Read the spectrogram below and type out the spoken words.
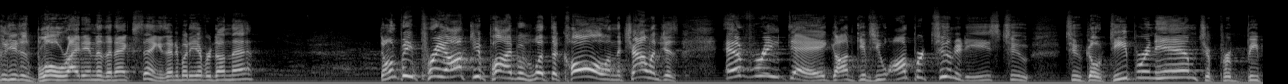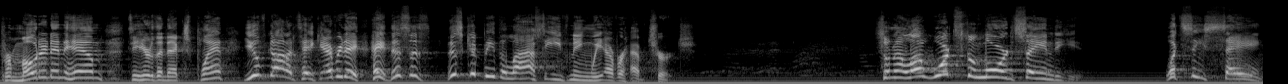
You just blow right into the next thing. Has anybody ever done that? Don't be preoccupied with what the call and the challenge is. Every day, God gives you opportunities to, to go deeper in Him, to pr- be promoted in Him, to hear the next plan. You've got to take every day. Hey, this is this could be the last evening we ever have church. So now, what's the Lord saying to you? What's He saying?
